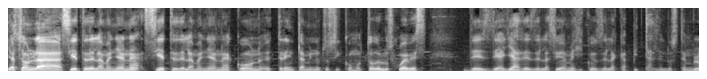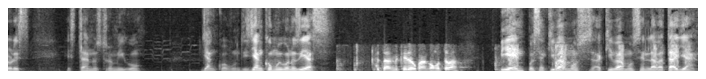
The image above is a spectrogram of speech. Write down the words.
Ya son las 7 de la mañana, 7 de la mañana con 30 minutos y como todos los jueves, desde allá, desde la Ciudad de México, desde la capital de los temblores, está nuestro amigo Yanko Abundis. Yanko, muy buenos días. ¿Qué tal, mi querido Juan? ¿Cómo te va? Bien, pues aquí vamos, aquí vamos en la batalla.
